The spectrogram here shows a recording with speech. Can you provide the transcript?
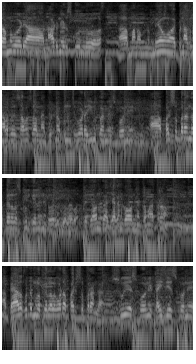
ఈరోజు అమ్మఒడి ఆ నాడు నేడు స్కూల్లో మనం మేము ఇప్పుడు నాకు నలభై ఐదు సంవత్సరాలు నేను పుట్టినప్పటి నుంచి కూడా యూనిఫామ్ వేసుకొని ఆ పరిశుభ్రంగా పిల్లలు స్కూల్కి వెళ్ళినంత వరకు చూడాలి. జగన్ జగన్ గవర్నమెంట్లో మాత్రం ఆ పేద కుటుంబంలో పిల్లలు కూడా పరిశుభ్రంగా షూ వేసుకొని టై చేసుకొని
